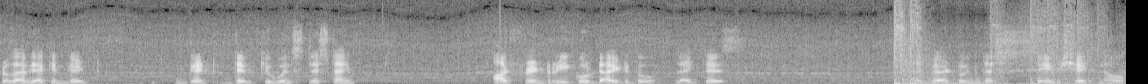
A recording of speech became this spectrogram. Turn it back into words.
Probably I can get get them Cubans this time. Our friend Rico died though, like this. And we are doing the same shit now.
